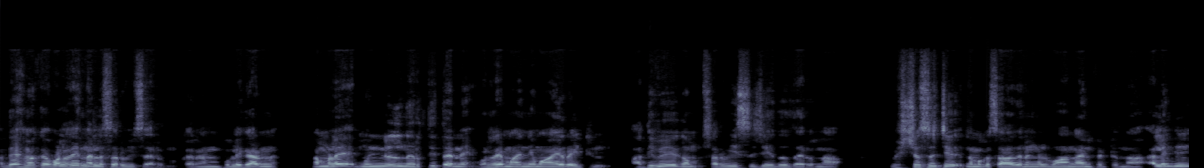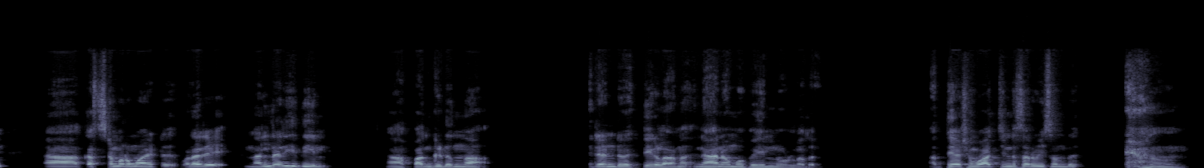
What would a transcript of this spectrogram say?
അദ്ദേഹമൊക്കെ വളരെ നല്ല സർവീസ് ആയിരുന്നു. കാരണം പുള്ളിക്കാരൻ നമ്മളെ മുന്നിൽ നിർത്തി തന്നെ വളരെ മാന്യമായ റേറ്റിൽ അതിവേഗം സർവീസ് ചെയ്തു തരുന്ന വിശ്വസിച്ച് നമുക്ക് സാധനങ്ങൾ വാങ്ങാൻ പറ്റുന്ന അല്ലെങ്കിൽ കസ്റ്റമറുമായിട്ട് വളരെ നല്ല രീതിയിൽ പങ്കിടുന്ന രണ്ട് വ്യക്തികളാണ് നാനോ മൊബൈലിലുള്ളത് അത്യാവശ്യം വാച്ചിന്റെ സർവീസ് ഉണ്ട്.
